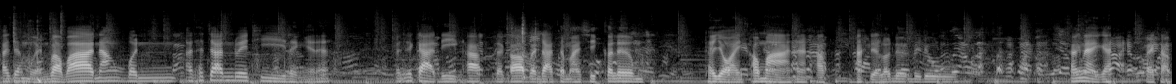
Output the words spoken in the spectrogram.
ก็จะเหมือนแบบว่านั่งบนอัธจันทร์เวทีอะไรอย่างเงี้ยนะบรรยากาศดีครับ แล้วก็บรรดาสมาชิกก็เริ่มทยอยเข้ามานะครับอะเดี๋ยวเราเดินไปดูข้างในกันไปครับ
